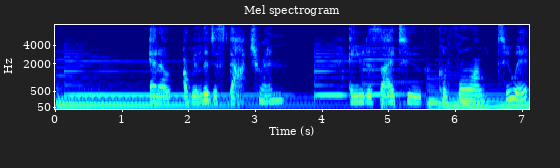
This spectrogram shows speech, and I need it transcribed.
and a, a religious doctrine and you decide to conform to it,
